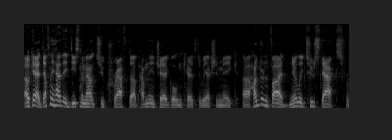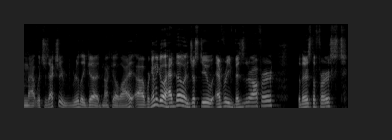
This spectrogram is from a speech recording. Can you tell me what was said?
Okay, I definitely had a decent amount to craft up. How many enchanted golden carrots do we actually make? Uh, 105, nearly two stacks from that, which is actually really good, not gonna lie. Uh, we're gonna go ahead though and just do every visitor offer. So there's the first.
